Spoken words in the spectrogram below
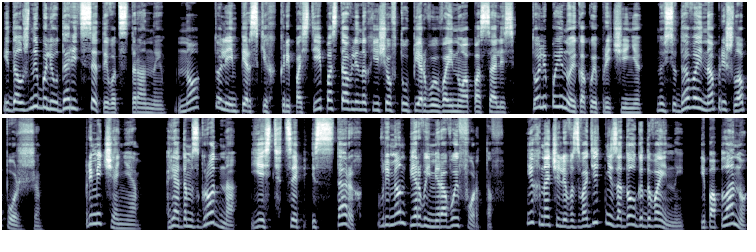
И должны были ударить с этой вот стороны. Но то ли имперских крепостей, поставленных еще в ту первую войну, опасались, то ли по иной какой причине. Но сюда война пришла позже. Примечание. Рядом с Гродно есть цепь из старых времен Первой мировой фортов. Их начали возводить незадолго до войны. И по плану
